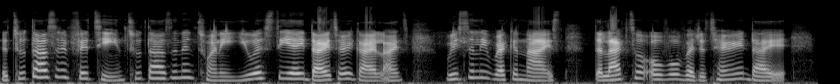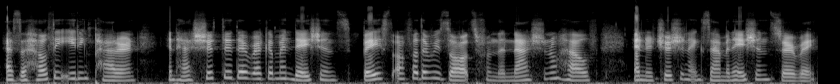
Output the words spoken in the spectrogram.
The 2015 2020 USDA dietary guidelines recently recognized the lacto ovo vegetarian diet as a healthy eating pattern and has shifted their recommendations based off of the results from the National Health and Nutrition Examination Survey.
